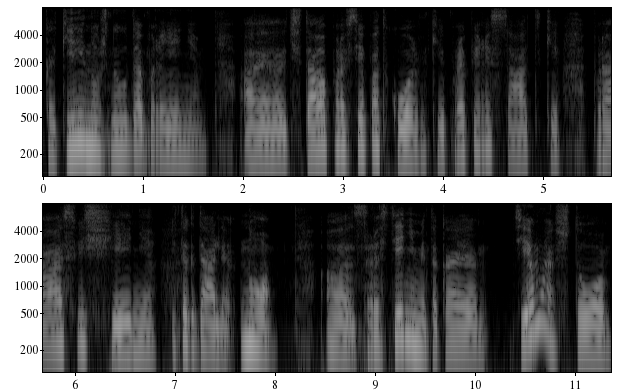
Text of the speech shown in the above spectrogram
Какие нужны удобрения. А, читала про все подкормки, про пересадки, про освещение и так далее. Но а, с растениями такая тема, что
